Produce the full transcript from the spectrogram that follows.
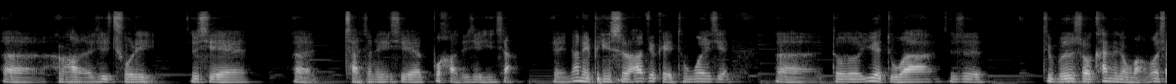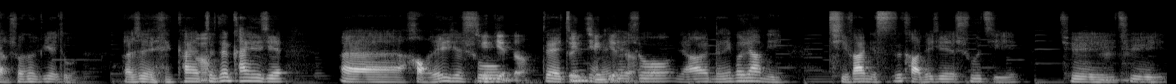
呃很好的去处理这些呃产生的一些不好的一些影响。对，那你平时的话就可以通过一些呃多多阅读啊，就是就不是说看那种网络小说那种阅读，而是 看真正看一些。呃，好的一些书，经典的，对经典的一些书，然后能够让你启发你思考的一些书籍，去去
